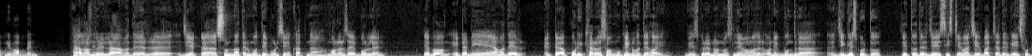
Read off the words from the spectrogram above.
আপনি ভাববেন? হ্যাঁ আলহামদুলিল্লাহ, আমাদের যে একটা সুন্নাতের মধ্যে পড়ছে খাতনা, মৌলানা সাহেব বললেন। এবং এটা নিয়ে আমাদের একটা পরীক্ষারও সম্মুখীন হতে হয়। বিশেষ করে নন মুসলিম আমাদের অনেক বন্ধুরা জিজ্ঞেস করতো যে তোদের যে সিস্টেম আছে, বাচ্চাদেরকে ছোট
